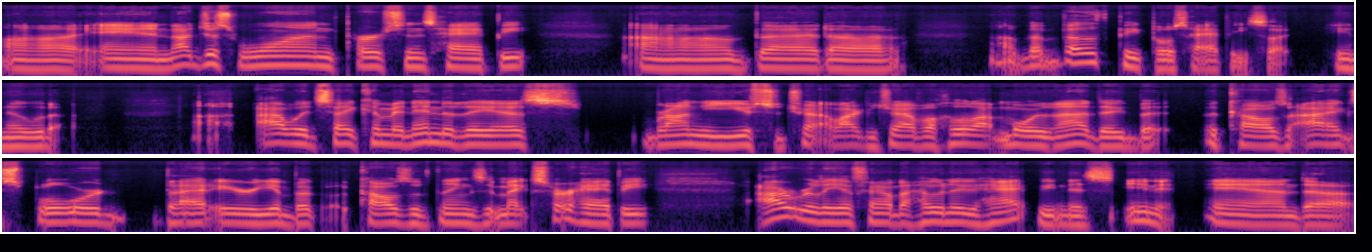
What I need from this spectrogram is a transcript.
uh, and not just one person's happy, uh, but uh, but both people's happy. So you know, I would say coming into this, Bronya used to try like to travel a whole lot more than I do, but because I explored that area because of things that makes her happy, I really have found a whole new happiness in it, and uh,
